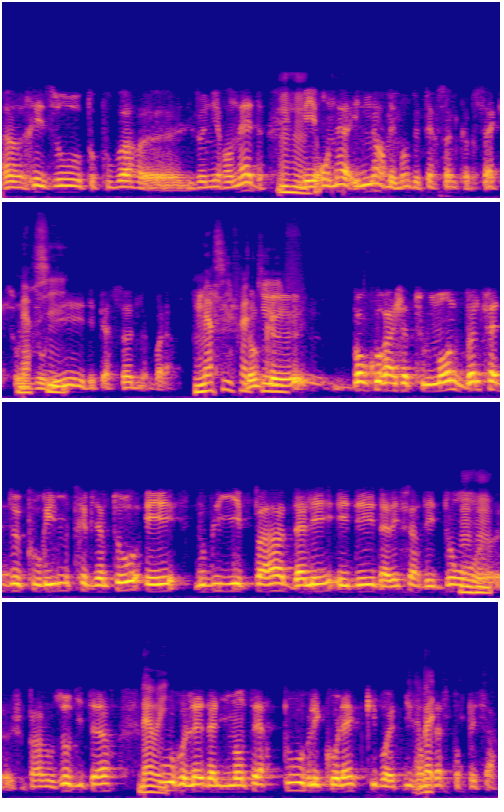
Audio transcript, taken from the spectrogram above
un réseau pour pouvoir euh, lui venir en aide. Mmh. Mais on a énormément de personnes comme ça qui sont Merci. isolées, et des personnes, voilà. Merci Fred donc, bon courage à tout le monde, bonne fête de Pourim très bientôt et n'oubliez pas d'aller aider, d'aller faire des dons. Mmh. je parle aux auditeurs bah oui. pour l'aide alimentaire, pour les collectes qui vont être mises ah en bah... place pour Pessah.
